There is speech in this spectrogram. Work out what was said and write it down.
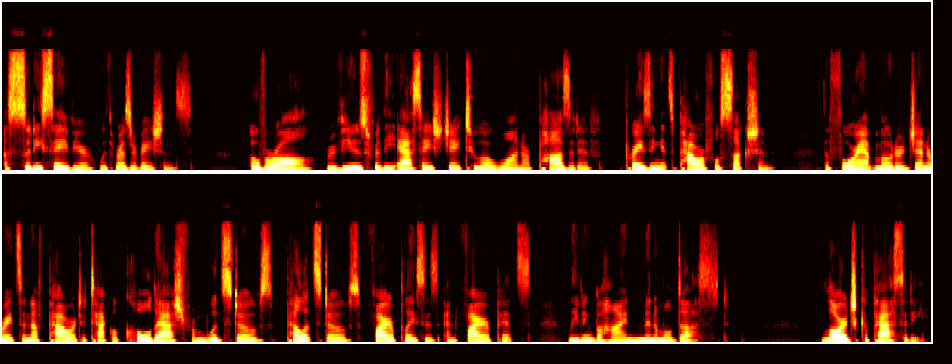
a sooty savior with reservations. Overall, reviews for the SHJ201 are positive, praising its powerful suction. The 4 amp motor generates enough power to tackle cold ash from wood stoves, pellet stoves, fireplaces, and fire pits, leaving behind minimal dust. Large capacity.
